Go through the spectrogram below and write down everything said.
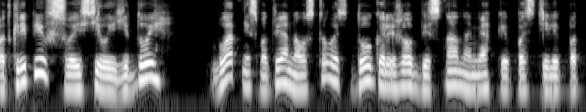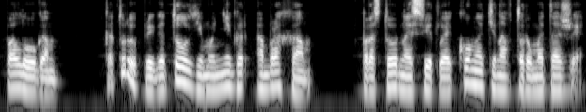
Подкрепив свои силы едой, Блад, несмотря на усталость, долго лежал без сна на мягкой постели под пологом, которую приготовил ему негр Абрахам в просторной светлой комнате на втором этаже.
